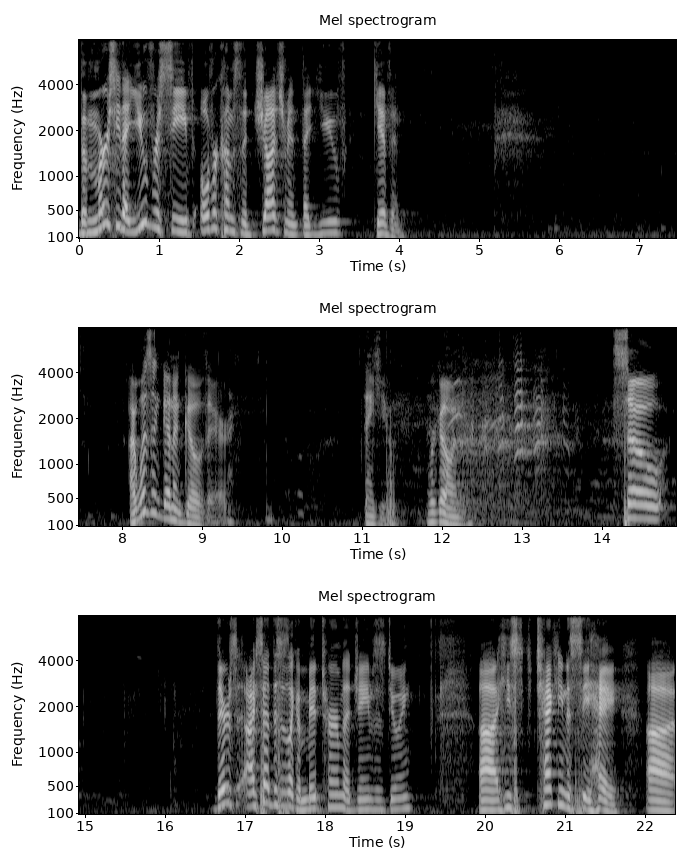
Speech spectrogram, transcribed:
the mercy that you've received overcomes the judgment that you've given. I wasn't going to go there. Thank you. We're going there. So, there's, I said this is like a midterm that James is doing uh, he's checking to see, hey, uh,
